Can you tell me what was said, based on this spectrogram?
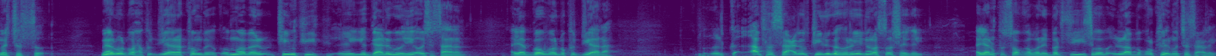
ma jirto meel walba waxaa ku diyaara mobile tiamkii iyo gaadhagoodii oo isa saaran ayaa goob walba ku diyaara afar saacadood kii laga horreeyey nala soo sheegay ayaan ku soo qabanay bartii isagoo ilaa boqol kilomitr socday.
